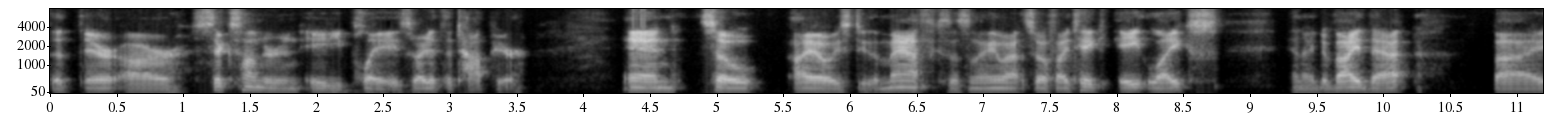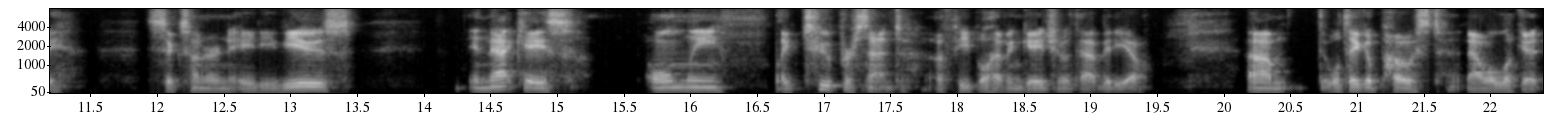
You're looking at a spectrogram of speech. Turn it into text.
that there are 680 plays right at the top here. And so I always do the math because that's something about. So if I take eight likes and I divide that by 680 views, in that case, only like 2% of people have engaged with that video. Um, we'll take a post. Now we'll look at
